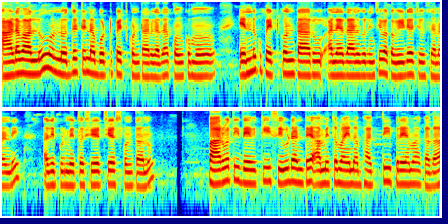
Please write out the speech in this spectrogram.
ఆడవాళ్ళు నుదుటిన బొట్టు పెట్టుకుంటారు కదా కుంకుమ. ఎందుకు పెట్టుకుంటారు అనే దాని గురించి ఒక వీడియో చూశానండి. అది ఇప్పుడు మీతో షేర్ చేసుకుంటాను. పార్వతీదేవికి శివుడు అంటే అమితమైన భక్తి ప్రేమ కదా.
